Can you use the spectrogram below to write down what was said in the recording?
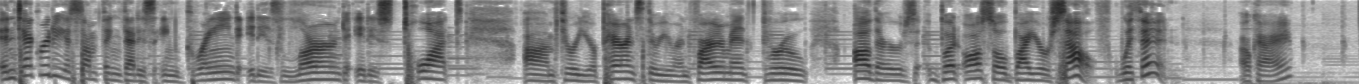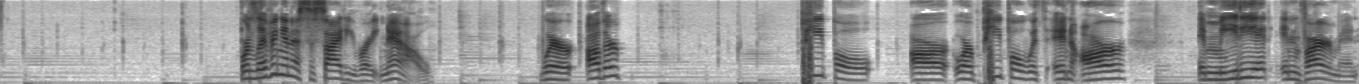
Integrity is something that is ingrained, it is learned, it is taught um, through your parents, through your environment, through others, but also by yourself within. Okay? We're living in a society right now where other people are, or people within our immediate environment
